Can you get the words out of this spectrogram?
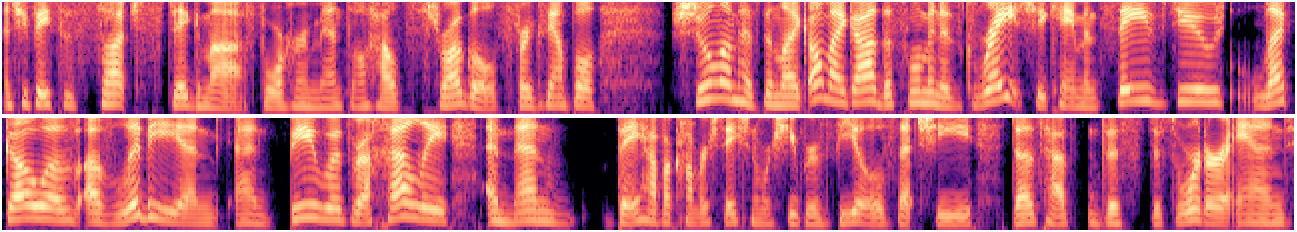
And she faces such stigma for her mental health struggles. For example, Shulam has been like, oh my God, this woman is great. She came and saved you. Let go of, of Libby and, and be with Racheli. And then they have a conversation where she reveals that she does have this disorder and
